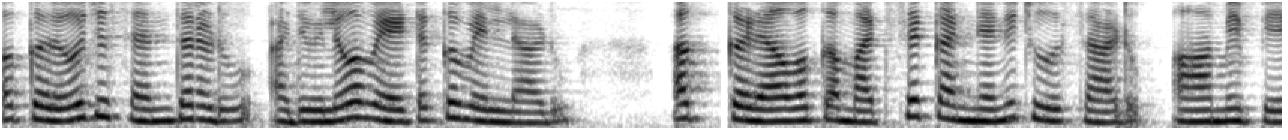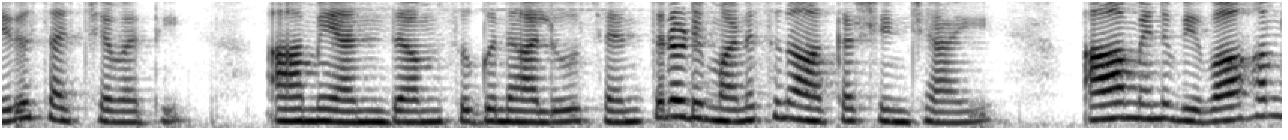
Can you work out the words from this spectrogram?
ఒకరోజు శంతనుడు అడవిలో వేటకు వెళ్ళాడు. అక్కడ ఒక మత్స్యకన్యని చూశాడు. ఆమె పేరు సత్యవతి. ఆమె అందం సుగుణాలు శంతనుడి మనసును ఆకర్షించాయి. ఆమెను వివాహం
